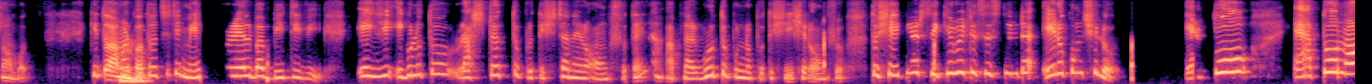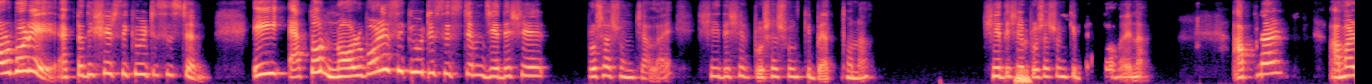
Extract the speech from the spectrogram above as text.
সহমত। কিন্তু আমার কথা হচ্ছে যে মেট্রো রেল বা বিটিভি এই যে এগুলো তো রাষ্ট্রায়ত্ত প্রতিষ্ঠানের অংশ তাই না? আপনার গুরুত্বপূর্ণ প্রতিষ্ঠানের অংশ। তো সেইটার সিকিউরিটি সিস্টেমটা এরকম ছিল? এত এত নড়বড়ে একটা দেশের সিকিউরিটি সিস্টেম এই এত নরবরে সিকিউরিটি সিস্টেম যে দেশে প্রশাসন চালায় সেই দেশের প্রশাসন কি ব্যর্থ না? সেই দেশের প্রশাসন কি ব্যর্থ হয় না? আপনার আমার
